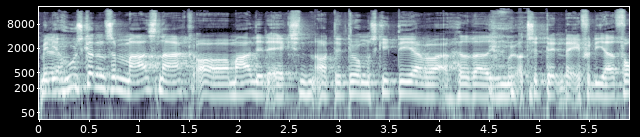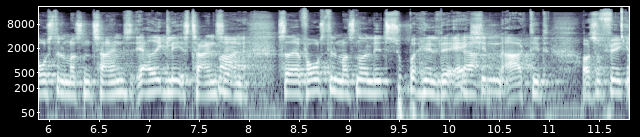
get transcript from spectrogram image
Men jeg husker den som meget snak og meget lidt action, og det, det var måske ikke det, jeg var, havde været i humør til den dag, fordi jeg havde forestillet mig sådan tegnes, jeg havde ikke læst tegneserien, så havde jeg forestillet mig sådan noget lidt superhelte action-agtigt, og så fik jeg det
